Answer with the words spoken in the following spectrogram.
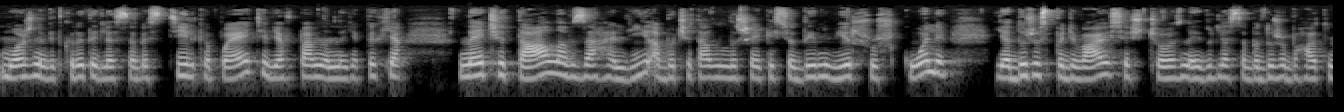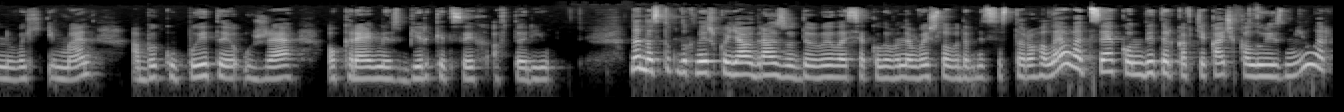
можна відкрити для себе стільки поетів, я впевнена, яких я не читала взагалі, або читала лише якийсь один вірш у школі. Я дуже сподіваюся, що знайду для себе дуже багато нових імен, аби купити уже окремі збірки цих авторів. На наступну книжку я одразу дивилася, коли вона вийшла в видавництво Старого Лева. Це кондитерка-втікачка Луїз Міллер.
